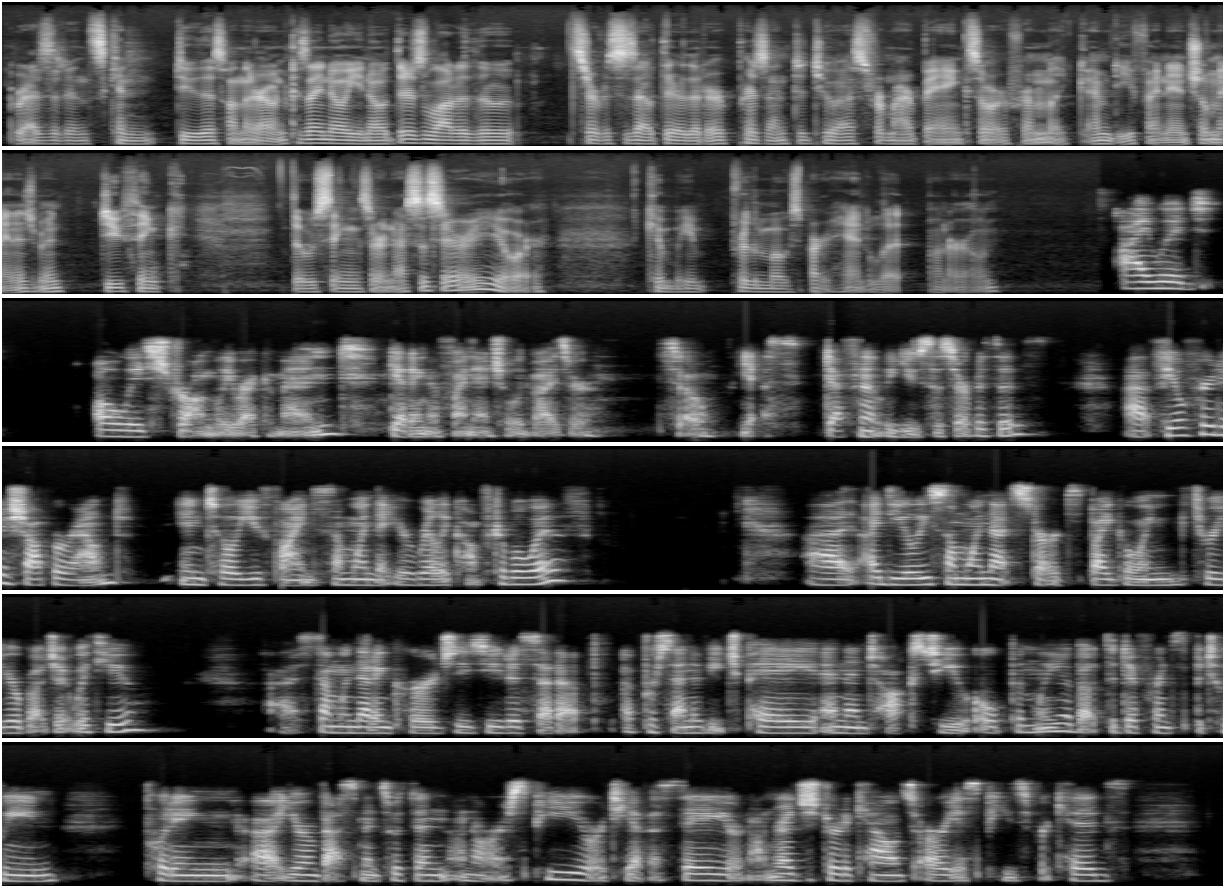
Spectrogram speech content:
residents can do this on their own. Because I know you know there's a lot of the services out there that are presented to us from our banks or from like MD Financial Management. Do you think those things are necessary, or can we, for the most part, handle it on our own? I would always strongly recommend getting a financial advisor. So, yes, definitely use the services. Uh, feel free to shop around until you find someone that you're really comfortable with. Uh, ideally, someone that starts by going through your budget with you, uh, someone that encourages you to set up a percent of each pay and then talks to you openly about the difference between putting uh, your investments within an RSP or TFSA or non registered accounts, RESPs for kids.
